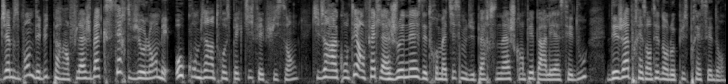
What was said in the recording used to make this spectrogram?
James Bond débute par un flashback certes violent mais ô combien introspectif et puissant, qui vient raconter en fait la jeunesse des traumatismes du personnage campé par Léa Seydoux, déjà présenté dans l'opus précédent.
